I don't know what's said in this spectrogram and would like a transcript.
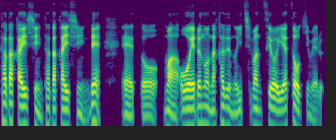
戦いシーン、戦いシーンで、えっと、まあ、OL の中での一番強いやつを決める。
